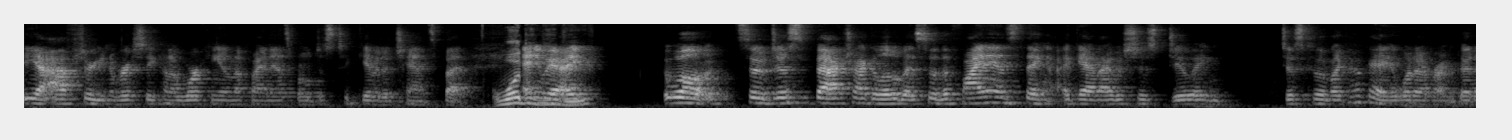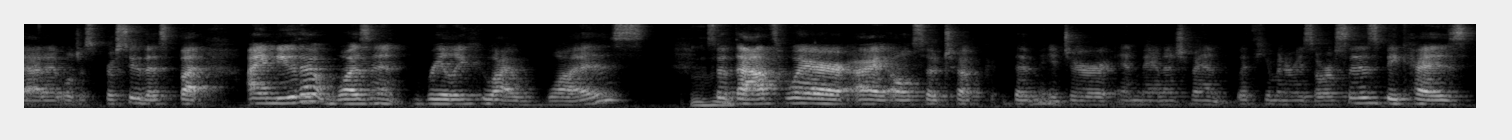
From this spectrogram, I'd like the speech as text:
Yeah. after university, kind of working in the finance world just to give it a chance. But what anyway, I, well, so just backtrack a little bit. So the finance thing, again, I was just doing just because I'm like, okay, whatever, I'm good at it. We'll just pursue this. But I knew that wasn't really who I was. Mm-hmm. So that's where I also took the major in management with human resources because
